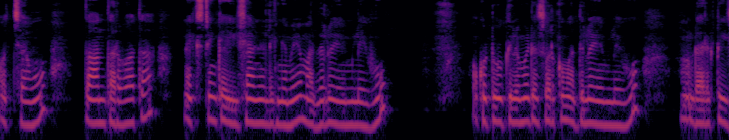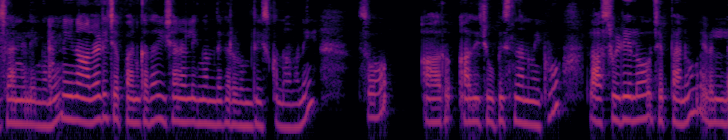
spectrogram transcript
వచ్చాము. దాని తర్వాత నెక్స్ట్ ఇంకా ఈశాన్యలింగమే మధ్యలో ఏం లేవు. ఒక టూ కిలోమీటర్స్ వరకు మధ్యలో ఏం లేవు. డైరెక్ట్ ఈశాన్య లింగమే నేను ఆల్రెడీ చెప్పాను కదా ఈశాన్య లింగం దగ్గర రూమ్ తీసుకున్నామని. సో ఆరు అది చూపిస్తున్నాను మీకు. లాస్ట్ వీడియోలో చెప్పాను వెళ్ళ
